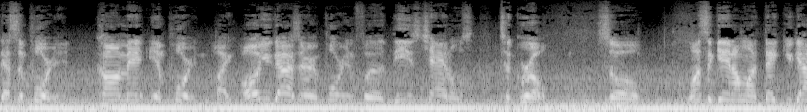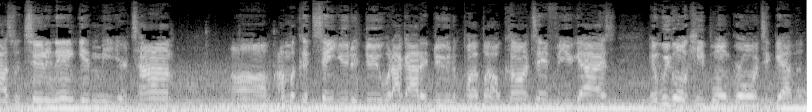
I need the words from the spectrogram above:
that's important. Comment, important. Like all you guys are important for these channels to grow. So once again, I want to thank you guys for tuning in, giving me your time. Um, I'm gonna continue to do what I gotta do to pump out content for you guys, and we're gonna keep on growing together.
